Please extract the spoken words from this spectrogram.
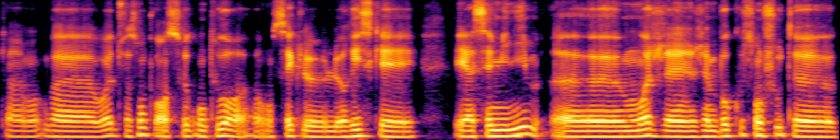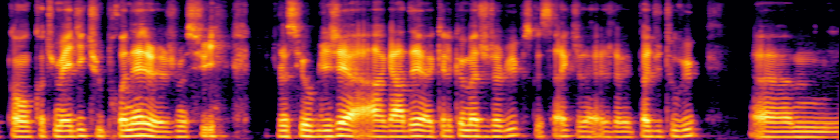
carrément. Bah ouais, de toute façon, pour un second tour, on sait que le risque est, est, assez minime. Euh, moi, j'aime beaucoup son shoot. Euh, quand, tu m'avais dit que tu le prenais, je me suis, je me suis obligé à, regarder quelques matchs de lui parce que c'est vrai que je ne l'avais pas du tout vu. Euh,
